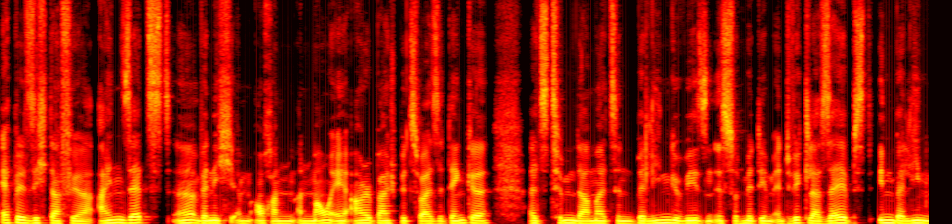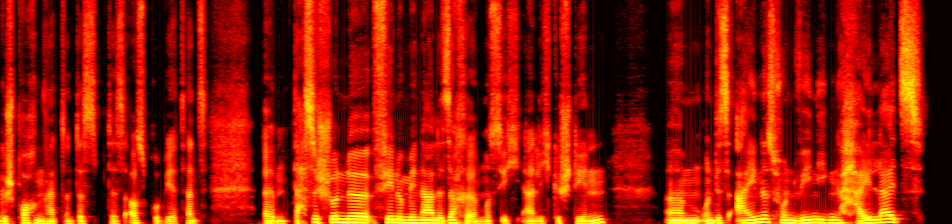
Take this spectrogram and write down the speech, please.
Apple sich dafür einsetzt. Äh, wenn ich ähm, auch an, an Mau AR beispielsweise denke, als Tim damals in Berlin gewesen ist und mit dem Entwickler selbst in Berlin gesprochen hat und das, das ausprobiert hat, ähm, das ist schon eine phänomenale Sache, muss ich ehrlich gestehen. Ähm, und ist eines von wenigen Highlights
